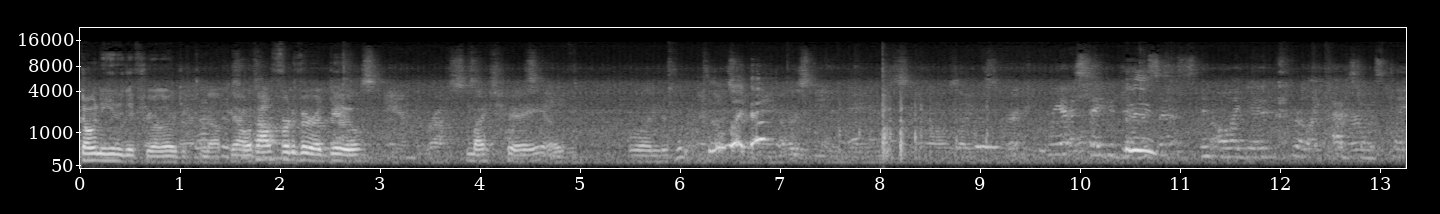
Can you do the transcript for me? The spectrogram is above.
don't eat it if you're allergic to milk. Now, without further ado, my tray of wonderful feels like that. We had a Sega Genesis, and all I did for like ever was play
